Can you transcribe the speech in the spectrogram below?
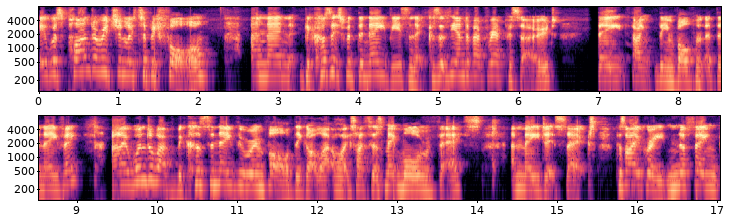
it was planned originally to be four, and then because it's with the Navy, isn't it? Because at the end of every episode, they thanked the involvement of the Navy. And I wonder whether, because the Navy were involved, they got like, oh, excited, let's make more of this, and made it six. Because I agree, nothing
